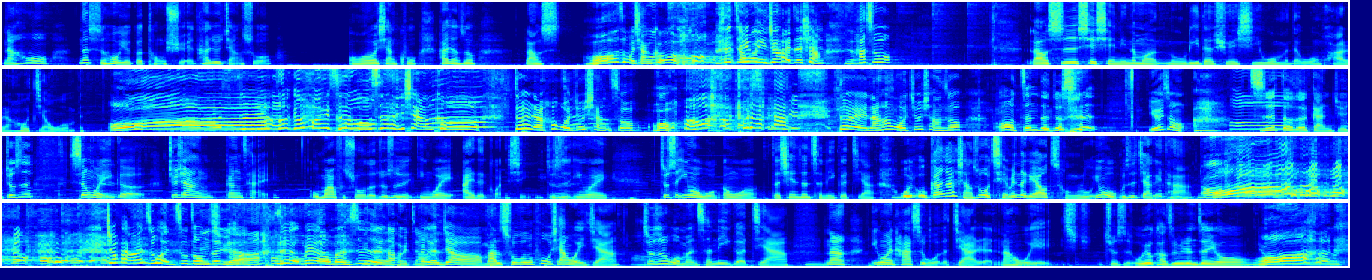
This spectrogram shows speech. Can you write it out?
然后那时候有一个同学，他就讲说，哦，我想哭，他想说老师。哦，这么想哭？明明 就还在笑。他说：“老师，谢谢你那么努力的学习我们的文化，然后教我们。”哦，是这个会是不是很想哭？对，然后我就想说：“哦，对，然后我就想说：哦，真的就是有一种啊，值得的感觉。就是身为一个，就像刚才吴妈夫说的，就是因为爱的关系，就是因为。”就是因为我跟我的先生成立一个家，嗯、我我刚刚想说，我前面那个要重录，因为我不是嫁给他。哦。就台湾族很注重这个，对，没有，我们是那个叫马子厨夫互相为家，哦、就是我们成立一个家。嗯、那因为他是我的家人，然后我也就是我又考族语认证哟，哦，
